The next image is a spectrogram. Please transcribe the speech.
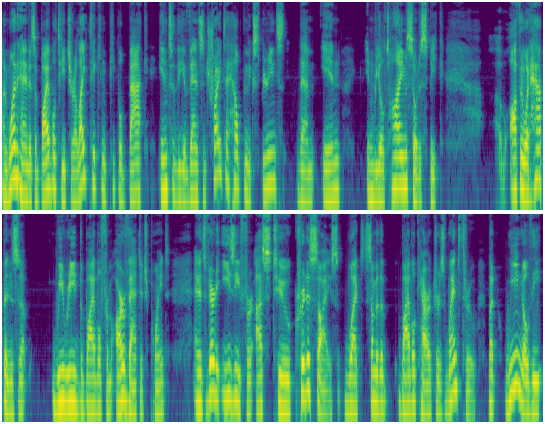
On one hand, as a Bible teacher, I like taking people back into the events and try to help them experience them in in real time, so to speak. Often, what happens, uh, we read the Bible from our vantage point, and it's very easy for us to criticize what some of the Bible characters went through, but we know the,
